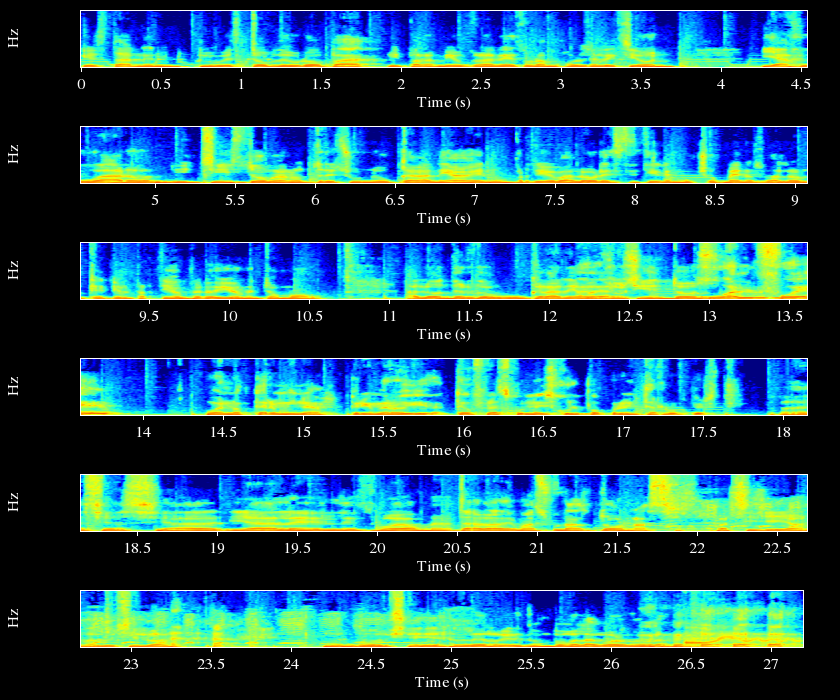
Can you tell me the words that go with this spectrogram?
que están en clubes top de Europa y para mí Ucrania es una mejor selección. Ya jugaron, insisto, ganó 3-1 Ucrania en un partido de valor. Este tiene mucho menos valor que aquel partido, pero yo me tomo al underdog Ucrania más 200. ¿Cuál fue bueno, termina. Primero te ofrezco una disculpa por interrumpirte. Gracias. Ya, ya les voy a aumentar además unas donas, así se llevan a Luis Silva. Porque ya le regresó un poco la cordura.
